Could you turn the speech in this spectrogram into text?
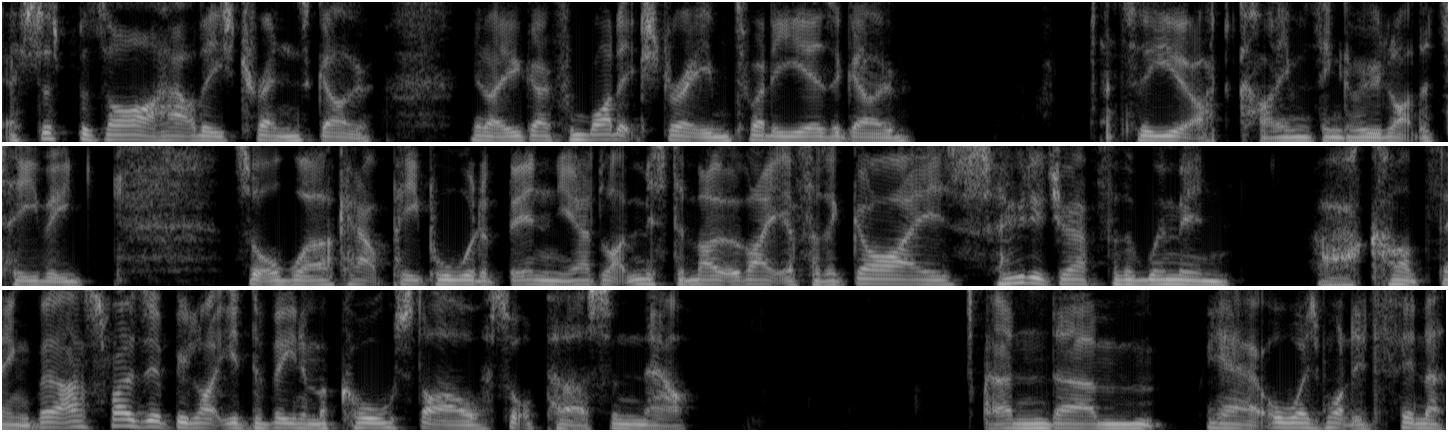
it's just bizarre how these trends go. You know, you go from one extreme 20 years ago to you. I can't even think of who like the TV sort of workout people would have been. You had like Mr. Motivator for the guys. Who did you have for the women? Oh, I can't think, but I suppose it'd be like your Davina McCall style sort of person now. And um, yeah, always wanted thinner,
